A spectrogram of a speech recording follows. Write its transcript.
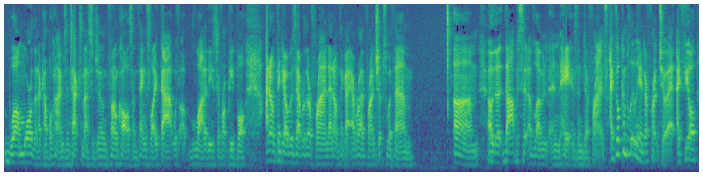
well, more than a couple times in text messages and phone calls and things like that with a lot of these different people. I don't think I was ever their friend. I don't think I ever had friendships with them. Um, oh, the, the opposite of love and, and hate is indifference. I feel completely indifferent to it. I feel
